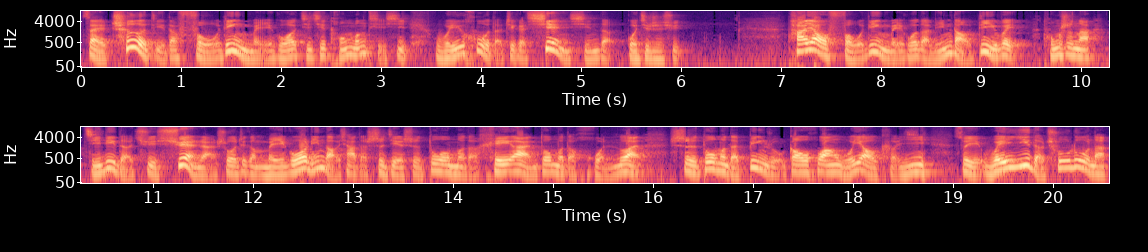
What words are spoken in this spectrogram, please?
在彻底的否定美国及其同盟体系维护的这个现行的国际秩序。他要否定美国的领导地位。同时呢，极力的去渲染说，这个美国领导下的世界是多么的黑暗，多么的混乱，是多么的病入膏肓，无药可医。所以，唯一的出路呢，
